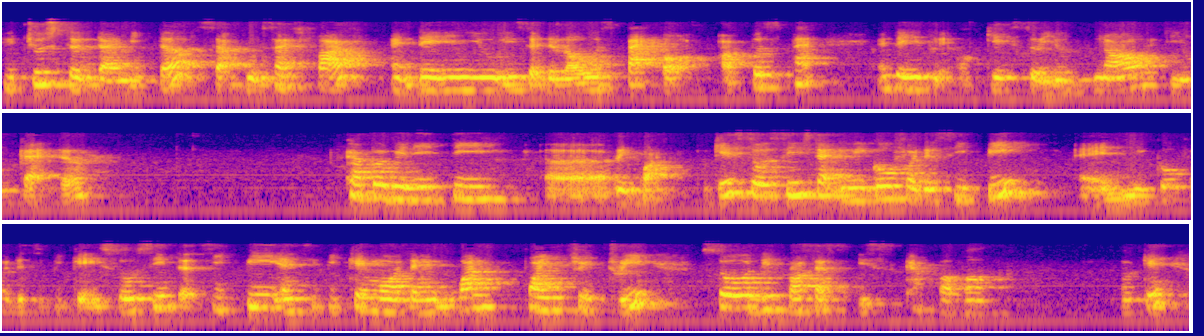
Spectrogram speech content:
You choose the diameter, subgroup size 5, and then you insert the lower spec or upper spec and then you click OK. So you now you get the capability uh, report. Okay, so since that we go for the CP and we go for the CPK. So since that CP and CPK more than 1.33, so this process is capable. Okay,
